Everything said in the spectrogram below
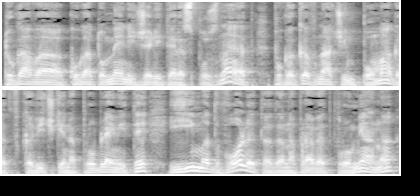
Тогава, когато менеджерите разпознаят по какъв начин помагат в кавички на проблемите и имат волята да направят промяна,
